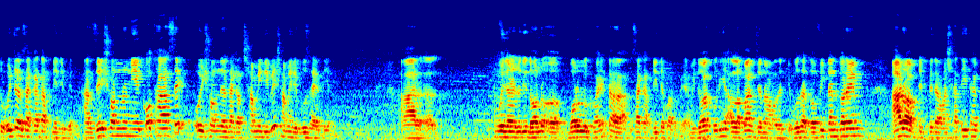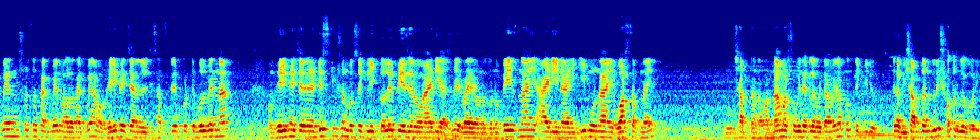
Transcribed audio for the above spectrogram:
তো ওইটার জাকাত আপনি দিবেন। আর যেই স্বর্ণ নিয়ে কথা আছে, ওই স্বর্ণের জাকাত স্বামী দিবে, স্বামীরে বুঝাই দিন আর মহিলারা যদি ধন আহ, বড় লোক হয় তারা জাকাত দিতে পারবে। আমি দোয়া করি আল্লাহ পাক যেন আমাদেরকে বোঝার তৌফিক দান করেন। আরও আপডেট পেতে আমার সাথেই থাকবেন সুস্থ থাকবেন ভালো থাকবেন। আমার ভেরিফাই চ্যানেলটি সাবস্ক্রাইব করতে ভুলবেন না। ভেরিফাই চ্যানেলের ডিসক্রিপশন বক্সে ক্লিক করলে পেজ এবং আইডি আসবে। এর বাইরে অন্য কোনো পেজ নাই আইডি নাই ইমো নাই হোয়াটসঅ্যাপ নাই। সাবধান আমার নাম আর ছবি থাকলে ওইটা আমি না প্রত্যেক ভিডিও আমি সাবধান করি সতর্ক করি।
